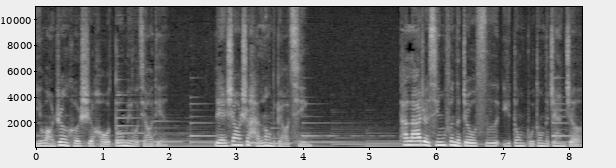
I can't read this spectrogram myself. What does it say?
以往任何时候都没有焦点，脸上是寒冷的表情。他拉着兴奋的宙斯一动不动地站着，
